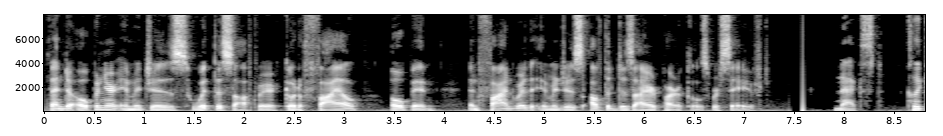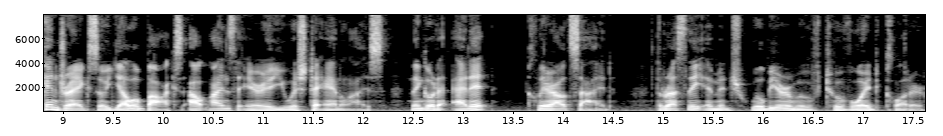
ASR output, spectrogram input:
Then to open your images with the software, go to File, Open, then find where the images of the desired particles were saved. Next, click and drag so yellow box outlines the area you wish to analyze. Then go to Edit, Clear Outside. The rest of the image will be removed to avoid clutter.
